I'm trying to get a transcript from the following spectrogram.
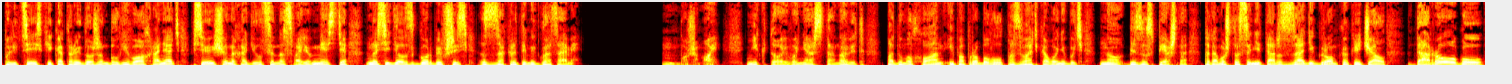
Полицейский, который должен был его охранять, все еще находился на своем месте, но сидел сгорбившись с закрытыми глазами. «Боже мой, никто его не остановит», — подумал Хуан и попробовал позвать кого-нибудь, но безуспешно, потому что санитар сзади громко кричал «Дорогу!».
